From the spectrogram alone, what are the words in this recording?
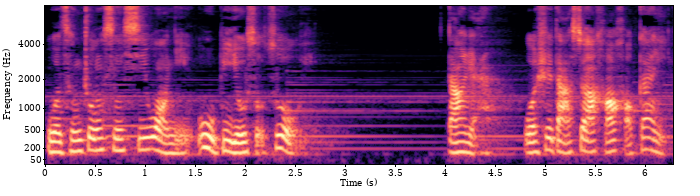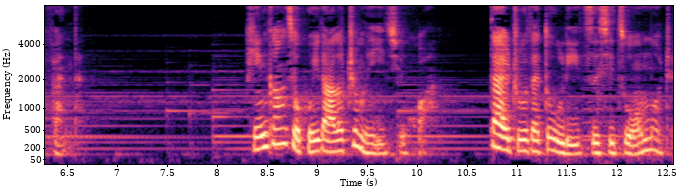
我曾衷心希望你务必有所作为。当然，我是打算好好干一番的。平刚就回答了这么一句话，戴柱在肚里仔细琢磨着：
